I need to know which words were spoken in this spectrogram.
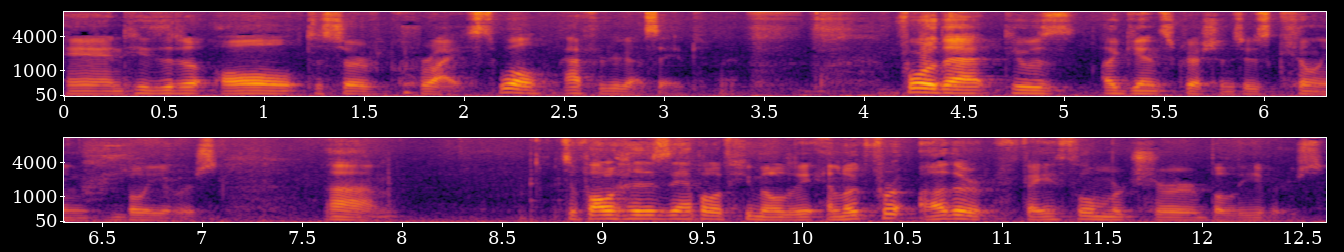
And he did it all to serve Christ. Well, after he got saved. Right? For that, he was against Christians. He was killing believers. Um, to follow his example of humility and look for other faithful, mature believers.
